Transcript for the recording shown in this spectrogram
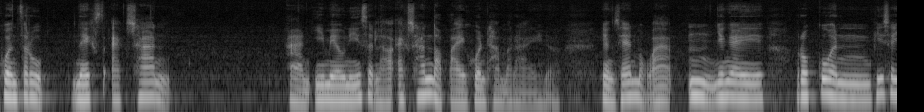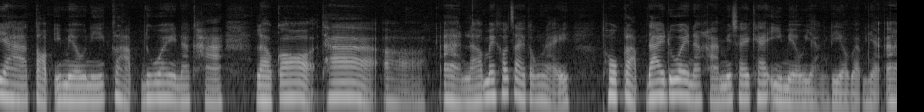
ควรสรุป next action อ่านอีเมลนี้เสร็จแล้ว action ต่อไปควรทำอะไรเนาะอย่างเช่นบอกว่า อืม ยังไงรบกวนพิชยาตอบอีเมลนี้กลับด้วยนะคะ แล้วก็ถ้าอ่านแล้วไม่เข้าใจตรงไหน โทรกลับได้ด้วยนะคะ ไม่ใช่แค่อีเมลอย่างเดียวแบบเนี้ย อ่า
